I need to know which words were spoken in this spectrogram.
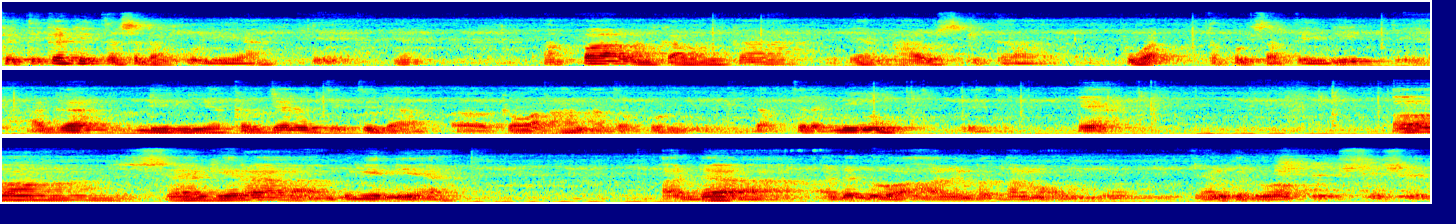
ketika kita sedang kuliah, Iya. ya, apa langkah-langkah yang harus kita buat ataupun strategi agar di dunia kerja nanti tidak eh, kewalahan ataupun tidak tidak bingung. Gitu. Ya, Eh, saya kira begini ya. Ada ada dua hal yang pertama umum, yang kedua khusus. Ya.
